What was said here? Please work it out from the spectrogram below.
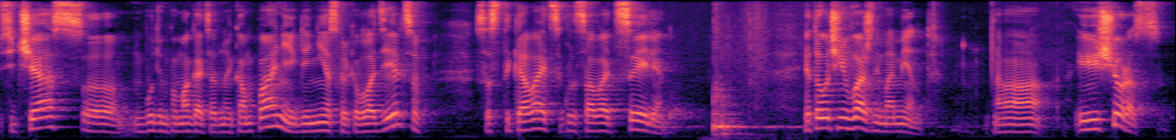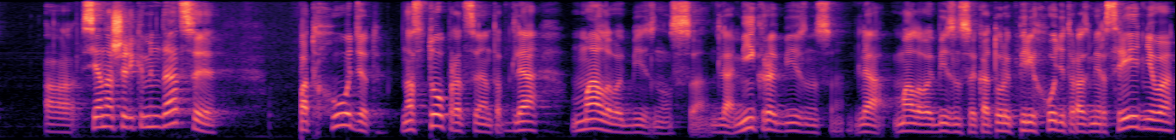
сейчас э, будем помогать одной компании, где несколько владельцев – состыковать, согласовать цели. Это очень важный момент. А, и еще раз, а, все наши рекомендации подходят на 100% для малого бизнеса, для микробизнеса, для малого бизнеса, который переходит в размер среднего.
